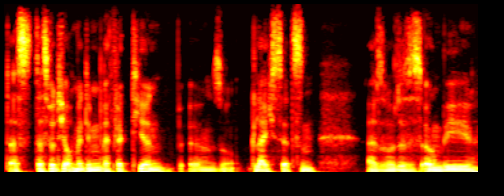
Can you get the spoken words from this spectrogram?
das, das würde ich auch mit dem Reflektieren äh, so gleichsetzen. Also das ist irgendwie.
